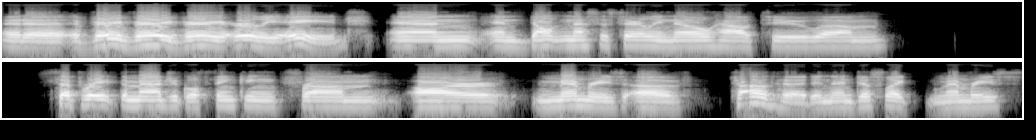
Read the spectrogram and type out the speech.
at a, a, very very very early age and and don't necessarily know how to um, separate the magical thinking from our memories of childhood and then just like memories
